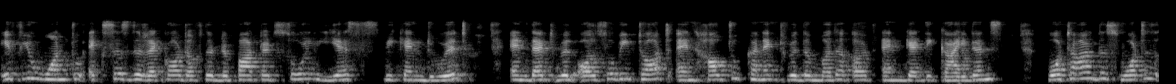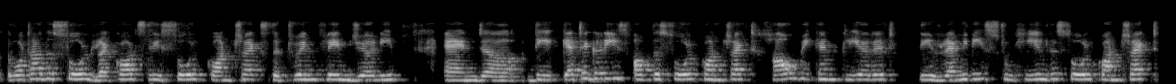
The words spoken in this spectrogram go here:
If you want to access the record of the departed soul, yes, we can do it. And that will also be taught and how to connect with the Mother Earth and get the guidance. What are this? What is what are the soul records, the soul contracts, the twin flame journey, and uh, the categories of the soul contract, how we can clear it, the remedies to heal the soul contract,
